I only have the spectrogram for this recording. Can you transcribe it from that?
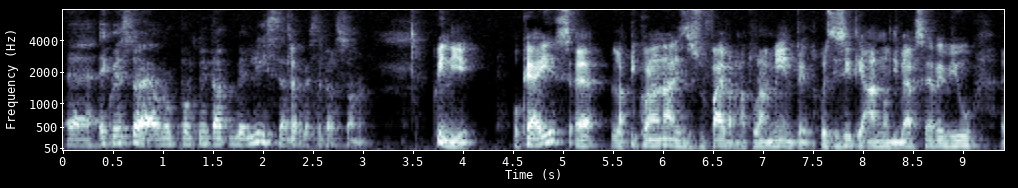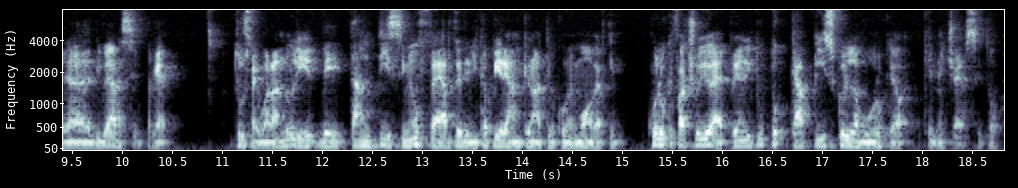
eh, e questo è un'opportunità bellissima sì. per queste persone. Quindi Ok, eh, la piccola analisi su Fiverr naturalmente, questi siti hanno diverse review, eh, diversi, perché tu stai guardando lì, vedi tantissime offerte, devi capire anche un attimo come muoverti. Quello che faccio io è, prima di tutto, capisco il lavoro che, ho, che necessito.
